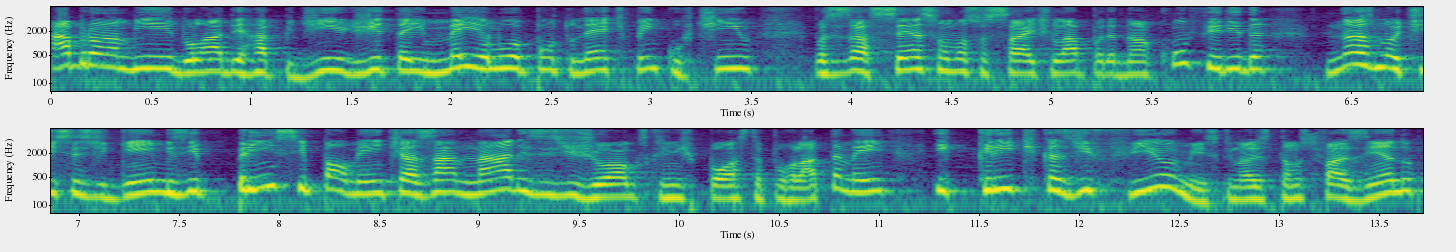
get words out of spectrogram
Abram a minha aí do lado e rapidinho, digita aí meialua.net, bem curtinho. Vocês acessam o nosso site site lá, poder dar uma conferida nas notícias de games e principalmente as análises de jogos que a gente posta por lá também e críticas de filmes que nós estamos fazendo,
